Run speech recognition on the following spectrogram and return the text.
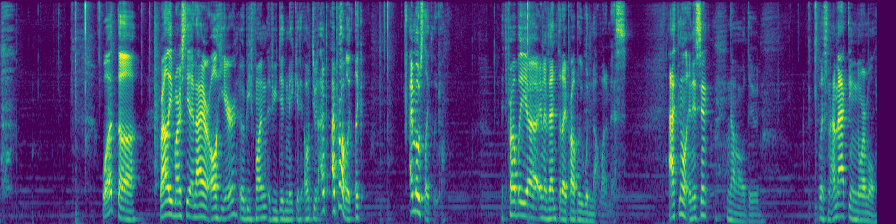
what the? Riley, Marcia, and I are all here. It would be fun if you did make it. Oh, dude, I, I probably, like, I most likely will. It's probably uh, an event that I probably would not want to miss. Acting all innocent? No, dude. Listen, I'm acting normal.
